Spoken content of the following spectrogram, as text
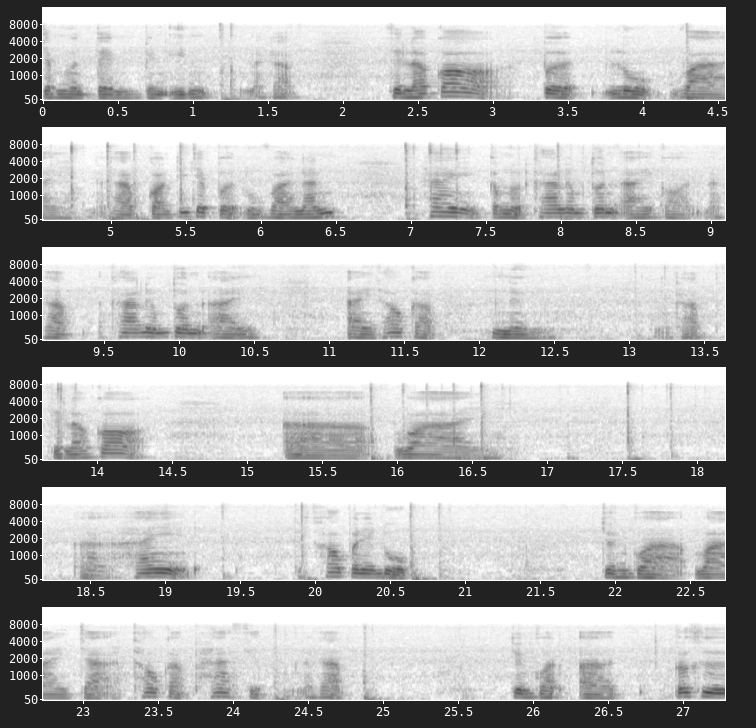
จำนวนเต็มเป็น int นะครับ เสร็จแล้วก็เปิด loop while นะครับ ก่อนที่จะเปิด loop while นั้น ให้กำหนดค่าเริ่มต้น i ก่อนนะครับ ค่าเริ่มต้น i i เท่ากับ 1 นะครับ เสร็จแล้วก็อ่า y อ่าให้เข้าไปในลูป จนกว่า y จะเท่ากับ 50 นะครับ จนกว่าอ่าก็คือ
